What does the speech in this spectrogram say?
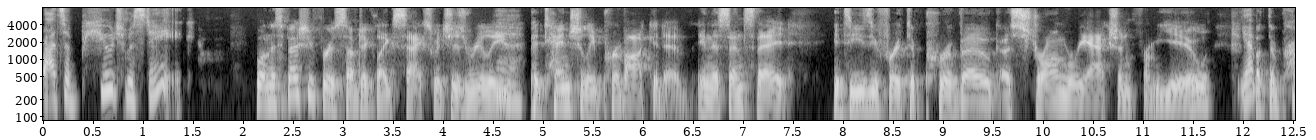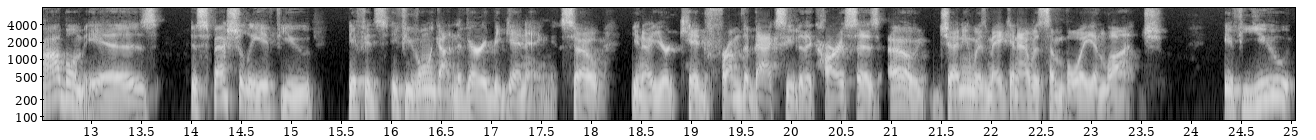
that's a huge mistake. Well, and especially for a subject like sex, which is really yeah. potentially provocative in the sense that it's easy for it to provoke a strong reaction from you. Yep. But the problem is, especially if you if it's if you've only gotten the very beginning. So, you know, your kid from the backseat of the car says, Oh, Jenny was making out with some boy in lunch. If you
